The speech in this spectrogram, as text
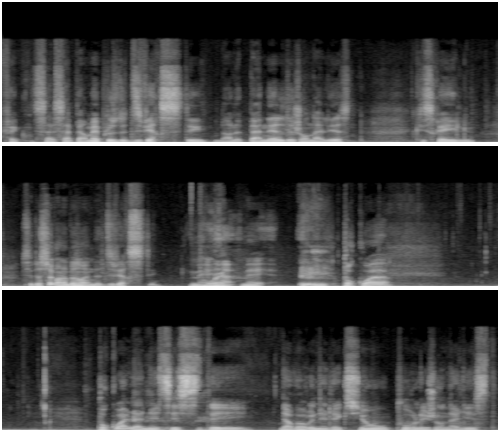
fait que ça, ça permet plus de diversité dans le panel de journalistes qui seraient élus. C'est de ça qu'on a besoin, de diversité. Mais, Ouais. euh, mais pourquoi, pourquoi la nécessité d'avoir une élection pour les journalistes,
